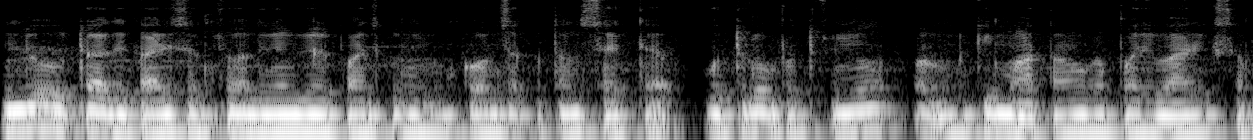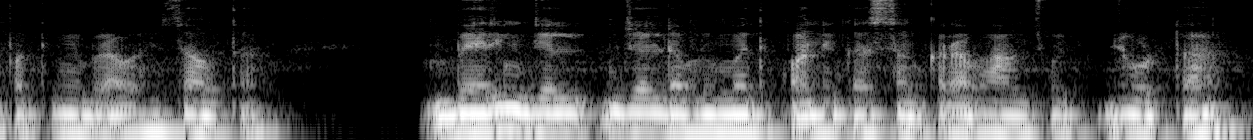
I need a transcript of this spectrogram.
हिंदू उत्तराधिकारी संशोधन अधिनियम दो हज़ार पाँच कौन सा कथन सत्य पुत्रों, पुत्रियों और उनकी माताओं का पारिवारिक संपत्ति में बराबर हिस्सा होता है। बेरिंग जल जल डब्ल्यू मध्य पानी का संकरा भाग जो जोड़ता है।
